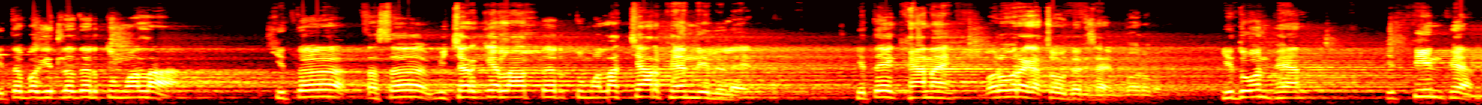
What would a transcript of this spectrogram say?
इथं बघितलं तर तुम्हाला हिथं तसं विचार केला तर तुम्हाला चार फॅन दिलेले आहेत. इथं एक फॅन आहे. बरोबर आहे का चौधरी साहेब? बरोबर. ही दोन फॅन ही तीन फॅन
